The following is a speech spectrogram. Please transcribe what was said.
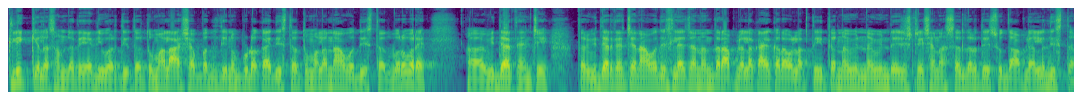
क्लिक केलं समजा त्या यादीवरती तर तुम्हाला अशा पद्धतीनं पुढं काय दिसतं? तुम्हाला नावं दिसतात. बरोबर आहे? विद्यार्थ्यांचे. तर विद्यार्थ्यांचे नावं दिसल्याच्या नंतर आपल्याला काय करावं लागतं? इथं नवीन नवीन रजिस्ट्रेशन असेल तर ते सुद्धा आपल्याला दिसतं.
